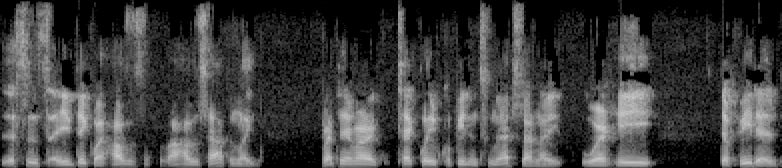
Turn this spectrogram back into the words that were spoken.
This is you think like how's this how this happen? Like Bret Hart technically competed in two matches that night where he defeated,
